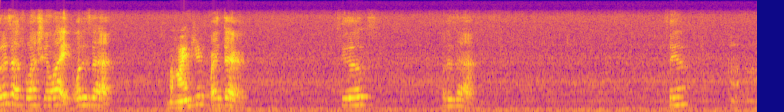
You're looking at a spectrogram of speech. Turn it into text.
What is that flashing light? What is that? Behind you? Right there. See those? What is that? See 'em? Uh-uh.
